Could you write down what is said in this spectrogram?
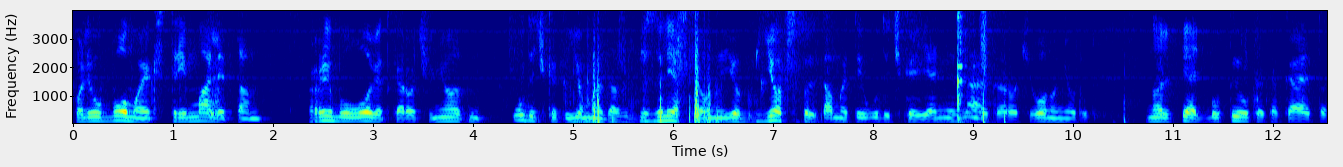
По-любому экстремали там рыбу ловит, короче, у него удочка, мы даже без лески, он ее бьет, что ли, там этой удочкой, я не знаю, короче, вон у него тут 0,5 бутылка какая-то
